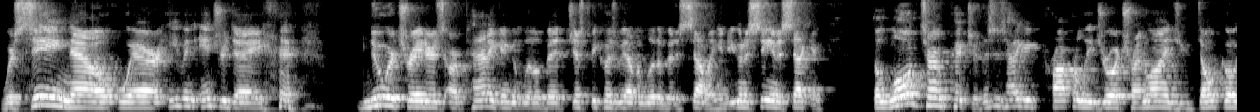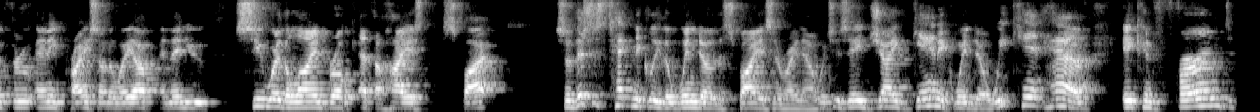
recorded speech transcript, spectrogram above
We're seeing now where even intraday, newer traders are panicking a little bit just because we have a little bit of selling. And you're going to see in a second the long term picture this is how you properly draw trend lines. You don't go through any price on the way up, and then you see where the line broke at the highest spot. So, this is technically the window the SPY is in right now, which is a gigantic window. We can't have a confirmed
